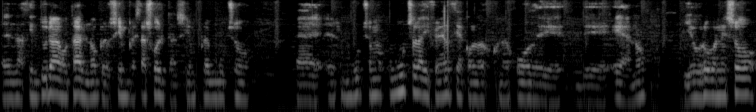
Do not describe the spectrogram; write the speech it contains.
en la cintura o tal, ¿no? Pero siempre está suelta, siempre mucho eh, es mucho, mucho la diferencia con, los, con el juego de, de, EA, ¿no? yo creo que con eso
